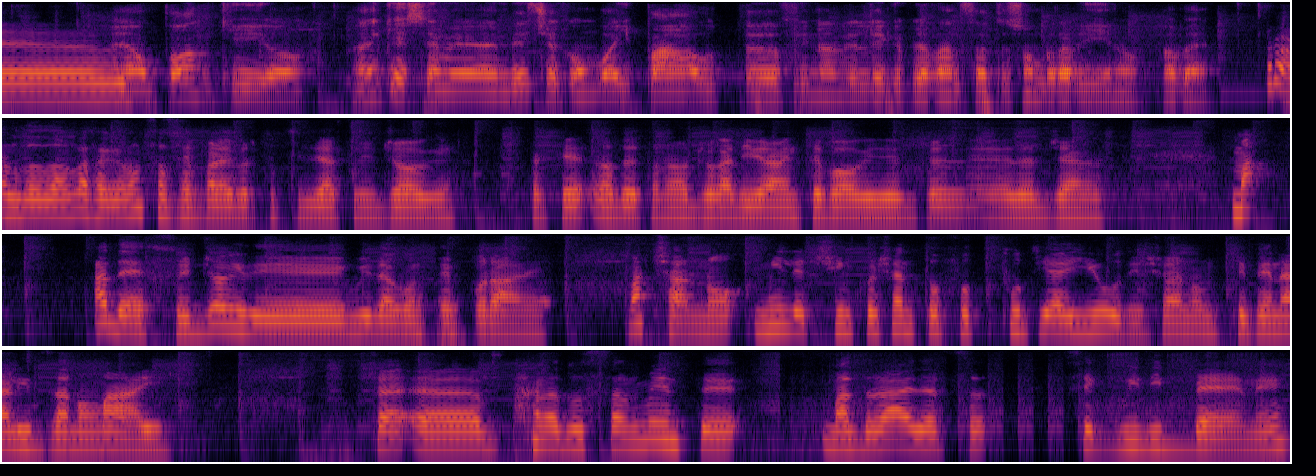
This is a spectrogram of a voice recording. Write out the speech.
Eh, un po' anch'io, anche se invece con Wipeout fino alle leghe più avanzate sono bravino. Vabbè, però ho notato una cosa che non so se vale per tutti gli altri giochi perché ho detto ne ho giocati veramente pochi del, del genere. Ma adesso i giochi di guida contemporanei ma c'hanno 1500 fottuti aiuti cioè non ti penalizzano mai. Cioè eh, paradossalmente Mad Riders se guidi bene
